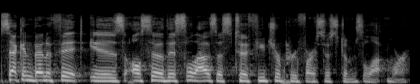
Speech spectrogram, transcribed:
second benefit is also this allows us to future-proof our systems a lot more.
